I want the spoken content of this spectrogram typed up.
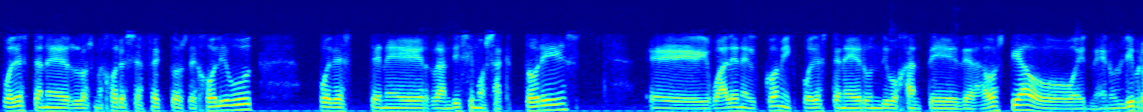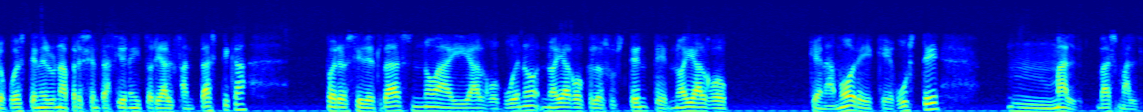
Puedes tener los mejores efectos de Hollywood, puedes tener grandísimos actores, eh, igual en el cómic puedes tener un dibujante de la hostia o en, un libro puedes tener una presentación editorial fantástica, pero si detrás no hay algo bueno, no hay algo que lo sustente, no hay algo que enamore, que guste, mm, mal, vas mal.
